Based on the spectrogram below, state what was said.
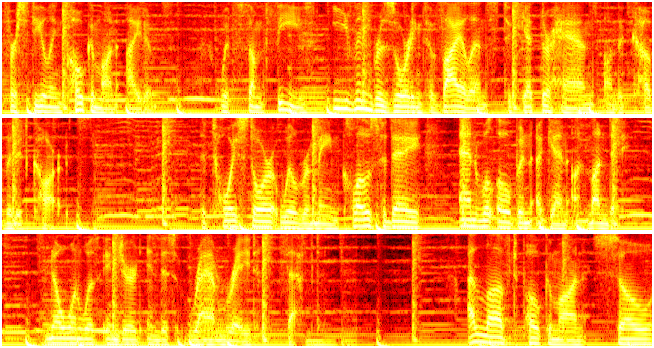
for stealing Pokemon items, with some thieves even resorting to violence to get their hands on the coveted cards. The toy store will remain closed today and will open again on Monday. No one was injured in this ram raid theft. I loved Pokemon so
